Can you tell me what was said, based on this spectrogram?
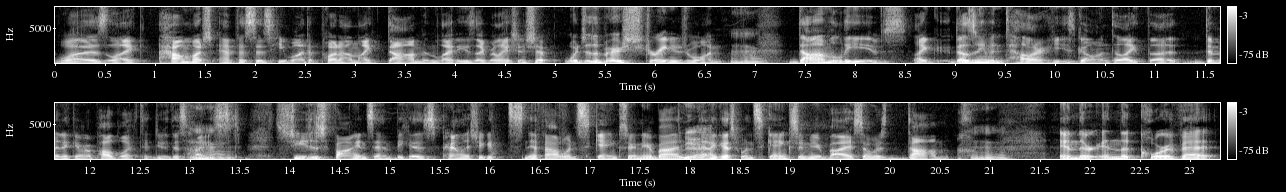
was like how much emphasis he wanted to put on like Dom and Letty's like relationship, which is a very strange one. Mm-hmm. Dom leaves, like doesn't even tell her he's gone to like the Dominican Republic to do this Mm-hmm. heist. She just finds him because apparently she could sniff out when skanks are nearby, Yeah. and I guess when skanks are nearby, so is Dom. Mm-hmm. And they're in the Corvette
